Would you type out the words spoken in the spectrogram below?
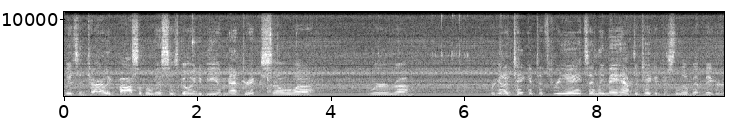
It's entirely possible this is going to be a metric, so uh, we're um, we're going to take it to 3 eighths, and we may have to take it just a little bit bigger.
